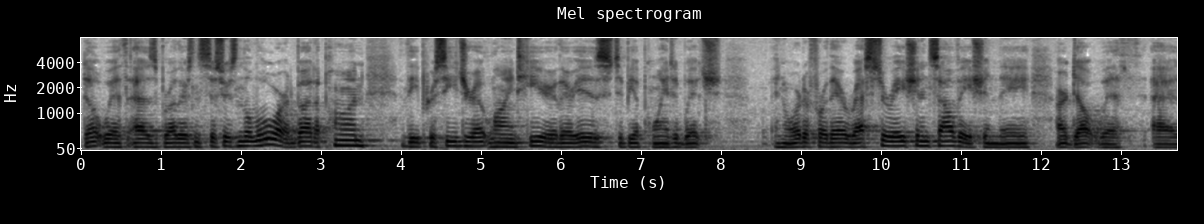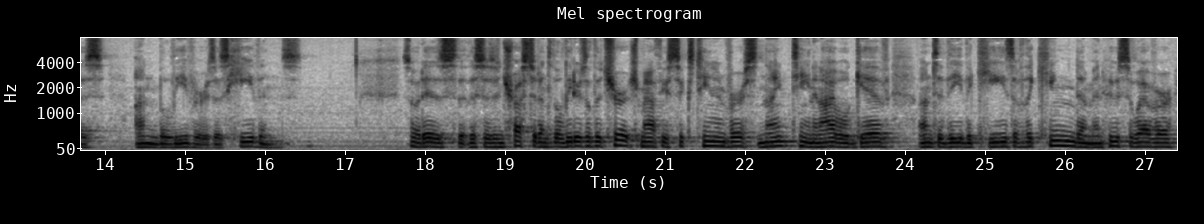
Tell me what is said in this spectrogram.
dealt with as brothers and sisters in the Lord, but upon the procedure outlined here, there is to be a point at which, in order for their restoration and salvation, they are dealt with as unbelievers, as heathens. So it is that this is entrusted unto the leaders of the church, Matthew 16 and verse 19. And I will give unto thee the keys of the kingdom, and whosoever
